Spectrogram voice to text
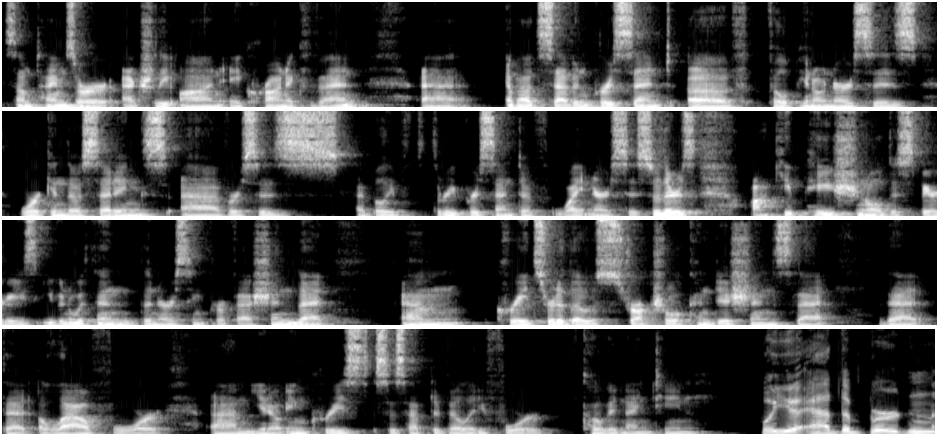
sometimes are actually on a chronic vent, uh, about 7% of Filipino nurses work in those settings uh, versus, I believe, 3% of white nurses. So there's occupational disparities even within the nursing profession that um, create sort of those structural conditions that that that allow for um, you know increased susceptibility for COVID nineteen. Well, you add the burden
